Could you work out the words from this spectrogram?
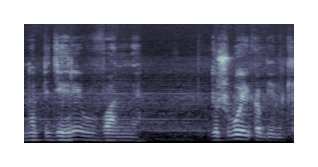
на підігрів ванни. Душової кабінки.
